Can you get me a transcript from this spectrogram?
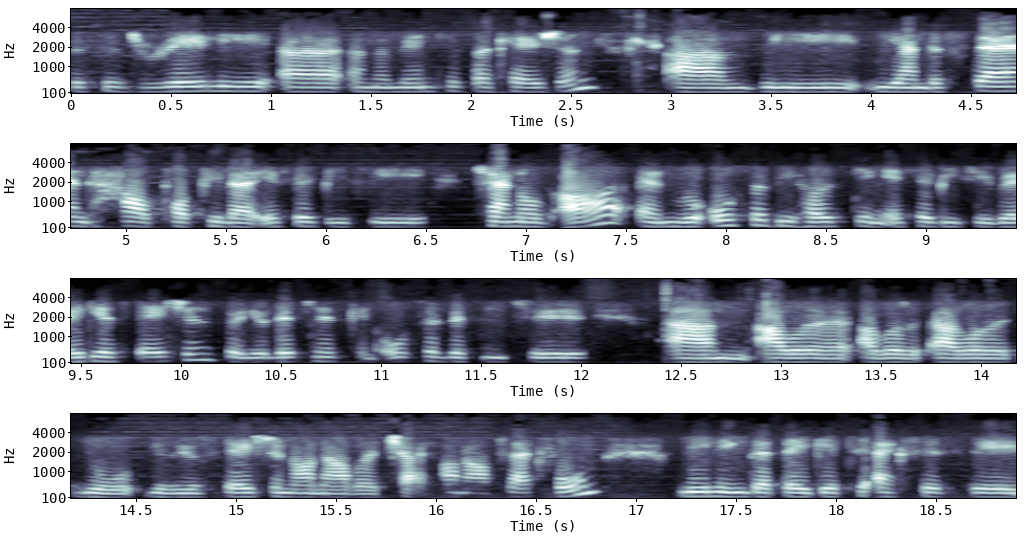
this is really uh, a momentous occasion. Um, we we understand how popular SABC channels are, and we'll also be hosting SABC radio stations, so your listeners can also listen to um, our our our your, your station on our chat on our platform, meaning that they get to access their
